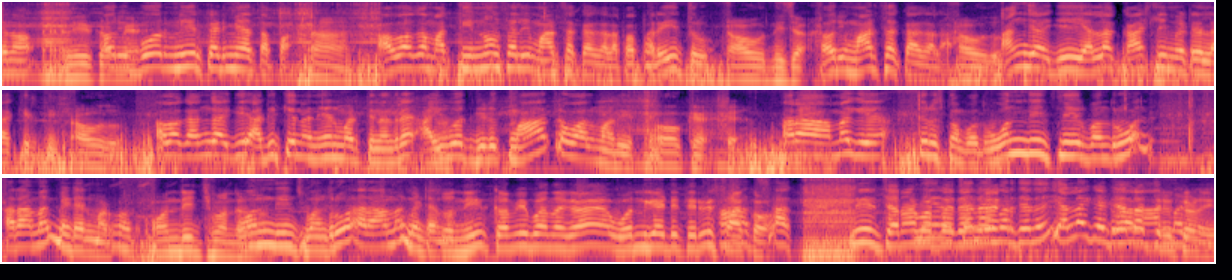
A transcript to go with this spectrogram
ಏನೋ. ನೀರ್ ಕಮ್ಮಿ. ಅವ್ರಿಗೆ ಬೋರ್ ನೀರ್ ಕಡಿಮೆ ಆತಪ್ಪ. ಹಾಂ. ಅವಾಗ ಮತ್ತೆ ಇನ್ನೊಂದ್ಸಲಿ ಮಾಡ್ಸಕ್ಕಾಗಲ್ಲ ಪಾಪ ರೈತರು ಹೌದು ನಿಜ. ಅವ್ರಿಗೆ ಮಾಡ್ಸಕ್ಕಾಗಲ್ಲ. ಹೌದು. ಹಂಗಾಗಿ ಎಲ್ಲ ಕಾಸ್ಟ್ಲಿ ಮೆಟೀರಿಯಲ್ ಹಾಕಿರ್ತೀವಿ. ಹೌದು. ಅವಾಗ ಹಂಗಾಗಿ ಅದಕ್ಕೆ ನಾನು ಏನ್ ಮಾಡ್ತೀನಿ ಅಂದ್ರೆ ಐವತ್ ಗಿಡಕ್ಕೆ ಮಾತ್ರ ವಾಲ್ ಮಾಡಿರ್ತೀನಿ ಓಕೆ. ಆರಾಮಾಗಿ ತಿರ್ಸ್ಕೊಬಹುದು ಒಂದ್ ಇಂಚ್ ನೀರ್ ಬಂದ್ರು ಒಂದ್ ಆರಾಮಾಗಿ ಮೇಂಟೈನ್ ಮಾಡ್ಬೋದು. ಒಂದ್ ಇಂಚ್ ಬಂದ್ರು? ಒಂದ್ ಇಂಚ್ ಬಂದ್ರು ಆರಾಮಾಗಿ ಮೇಂಟೈನ್ ನೀರ್ ನೀರು ಕಮ್ಮಿ ಬಂದಾಗ ಒಂದ್ ಗೇಟಿ ತಿರುಗಿ ಸಾಕು. ನೀರ್ ನೀರು ಚೆನ್ನಾಗಿ ಬರ್ತದೆ ಚೆನ್ನಾಗಿ ಬರ್ತಿದೆ ಎಲ್ಲ ಗೇಟ್ ಎಲ್ಲ ತಿರ್ಕೊಳ್ಳಿ.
